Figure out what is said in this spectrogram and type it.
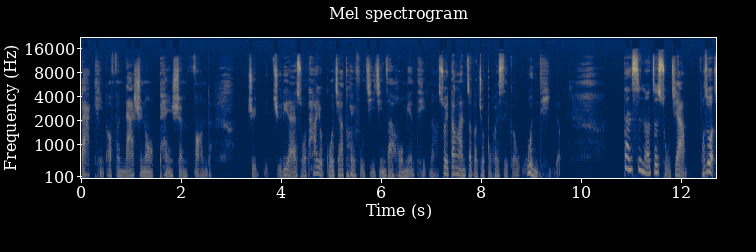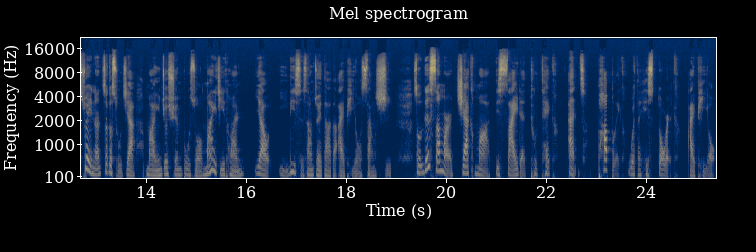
backing of a national pension fund. 举举例来说，它有国家退抚基金在后面挺呢，所以当然这个就不会是一个问题了。但是呢，这暑假我说，所以呢，这个暑假马云就宣布说，蚂蚁集团要以历史上最大的 IPO 上市。So this summer, Jack Ma decided to take Ant public with a historic IPO.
